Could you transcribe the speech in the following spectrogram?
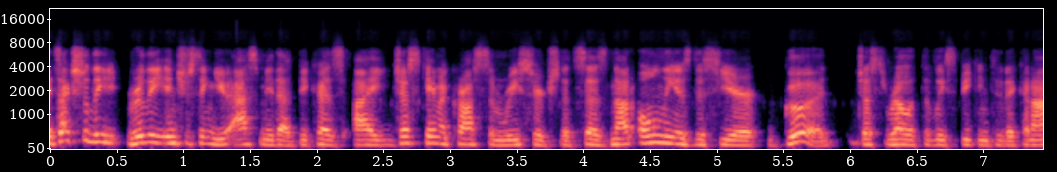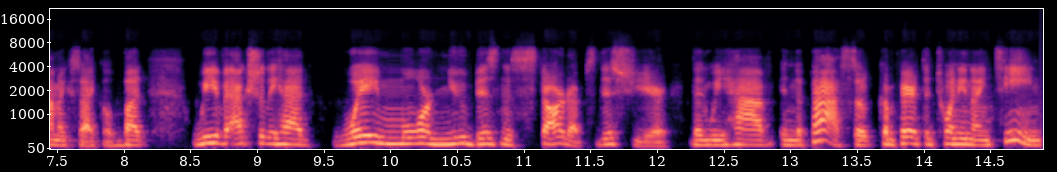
It's actually really interesting you asked me that because I just came across some research that says not only is this year good, just relatively speaking to the economic cycle, but we've actually had way more new business startups this year than we have in the past. So compared to 2019,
